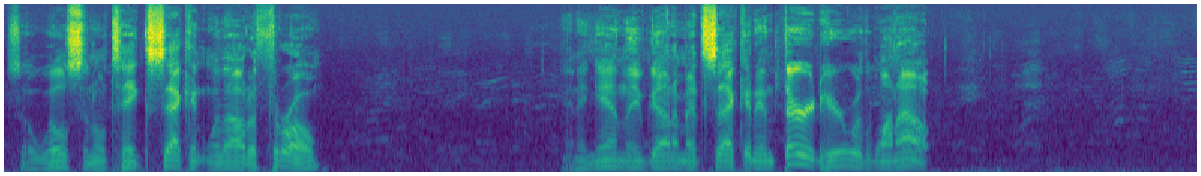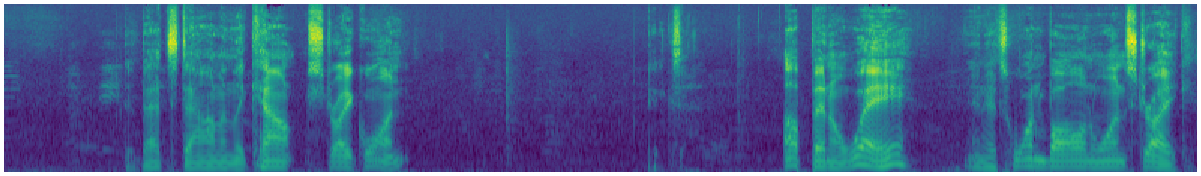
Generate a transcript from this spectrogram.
So Wilson will take second without a throw. And again, they've got him at second and third here with one out. DeBetz down in the count, strike one. Takes up and away, and it's one ball and one strike.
